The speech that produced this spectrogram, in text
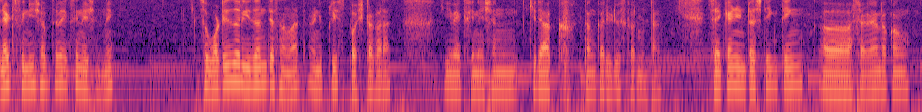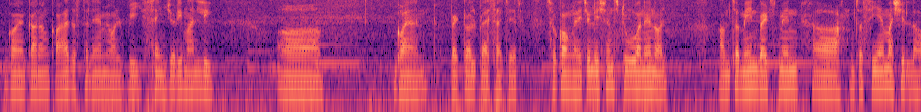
let's finish up the vaccination न्ही so what is the reason ते सांगात? आनी प्लीज स्पश्ट करात की वॅक्सिनेशन कित्याक तांकां रिड्यूस कर म्हणटा सेकेंड इंट्रस्टींग थींग सगळ्या लोकांक गोंयकारांक कळत आसतलें. आमी ऑलरेडी सेंच्युरी मारली गोंयान पेट्रोल प्रायसाचेर so congratulations to one and all आमचो मेन बॅट्समॅन आमचो सी एम आशिल्लो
